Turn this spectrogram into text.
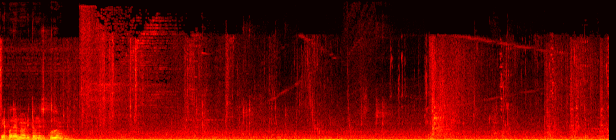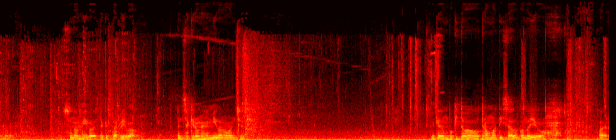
Voy a ponerme ahorita un escudo. Es un amigo este que está arriba. Pensé que era un enemigo, no manches. Me quedé un poquito traumatizado cuando llegó. A ver.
